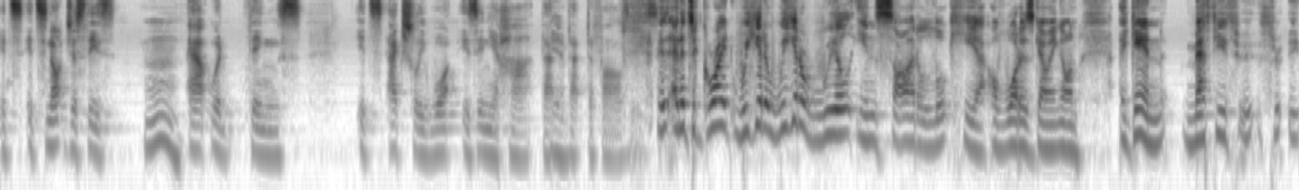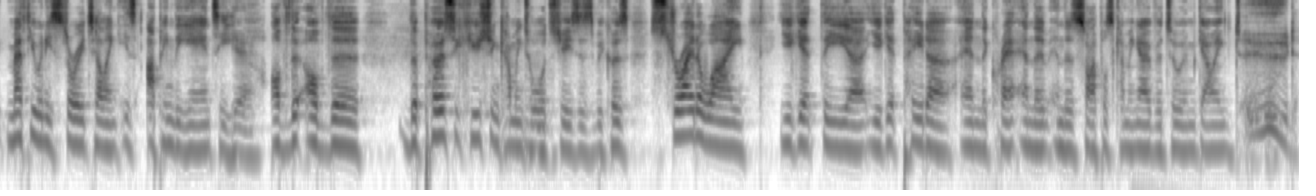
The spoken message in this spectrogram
It's, it's not just these mm. outward things. It's actually what is in your heart that, Yeah. that defiles you. And- And it's a great we get a we get a real insider look here of what is going on. Again, Matthew through, through Matthew in his storytelling is upping the ante Yeah. of the of the the persecution coming towards Jesus because straight away you get the uh, you get Peter and the crowd and the and the disciples coming over to him going, dude.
